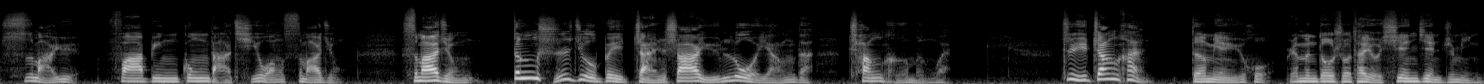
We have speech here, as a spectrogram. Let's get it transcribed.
司马越发兵攻打齐王司马囧，司马囧当时就被斩杀于洛阳的昌河门外。至于张翰得免于祸，人们都说他有先见之明。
